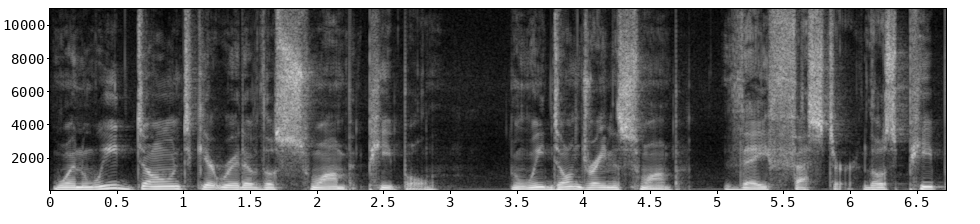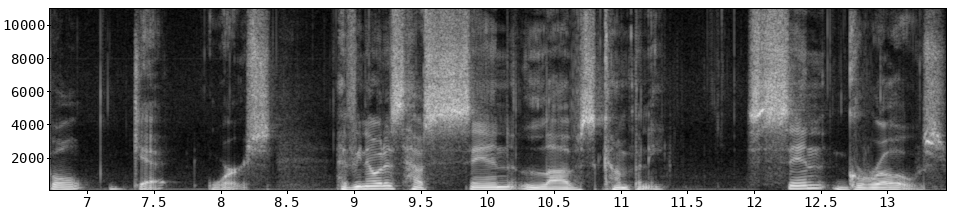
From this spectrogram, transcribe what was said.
When we don't get rid of those swamp people, when we don't drain the swamp, they fester. Those people get worse. Have you noticed how sin loves company? Sin grows.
